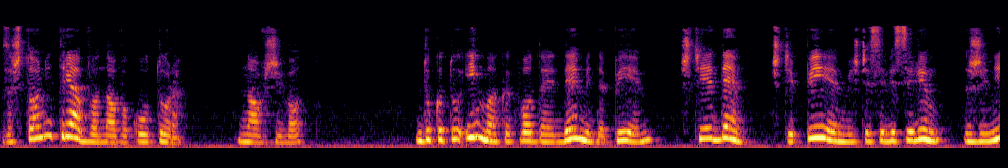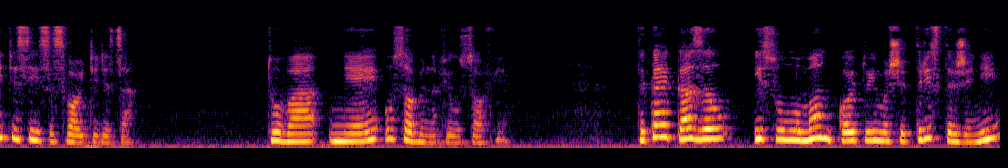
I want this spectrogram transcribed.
защо ни трябва нова култура, нов живот? Докато има какво да едем и да пием, ще едем, ще пием и ще се веселим с жените си и със своите деца. Това не е особена философия. Така е казал и Соломон, който имаше 300 жени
